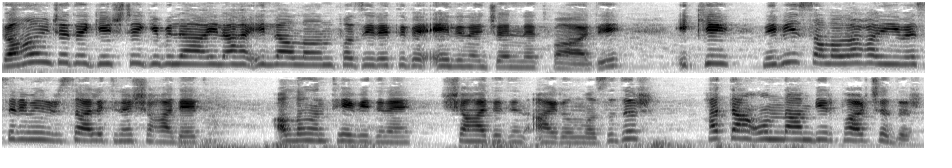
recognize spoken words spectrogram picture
Daha önce de geçtiği gibi la ilahe illallah'ın fazileti ve ehline cennet vaadi. 2. Nebi sallallahu aleyhi ve sellemin risaletine şehadet, Allah'ın tevhidine şehadetin ayrılmazıdır. Hatta ondan bir parçadır.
